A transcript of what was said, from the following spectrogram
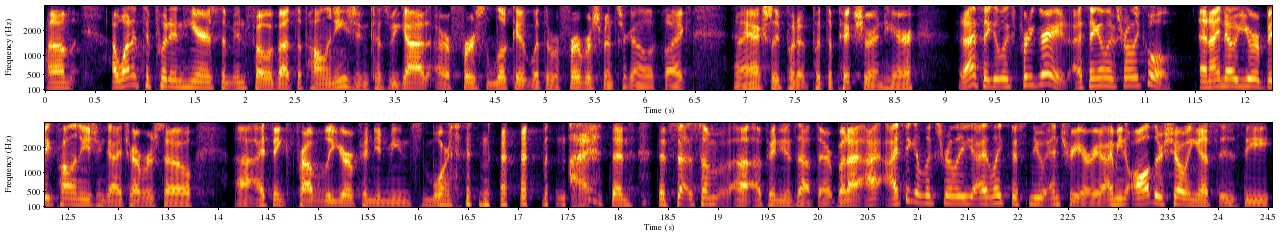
Um, I wanted to put in here some info about the Polynesian because we got our first look at what the refurbishments are going to look like, and I actually put it put the picture in here, and I think it looks pretty great. I think it looks really cool. And I know you're a big Polynesian guy, Trevor, so uh, I think probably your opinion means more than than, I- than, than some uh, opinions out there. But I, I, I think it looks really. I like this new entry area. I mean, all they're showing us is the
